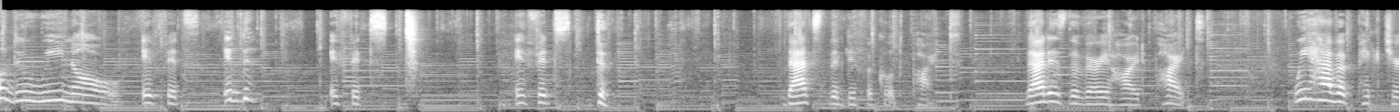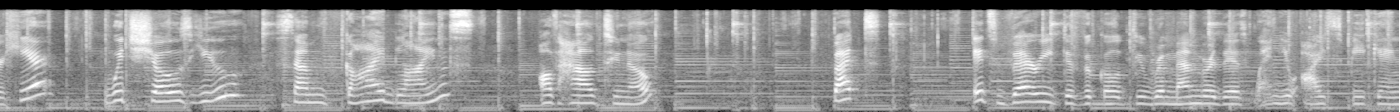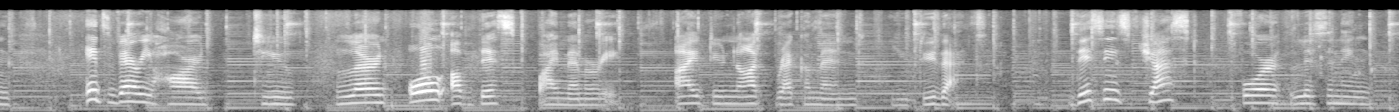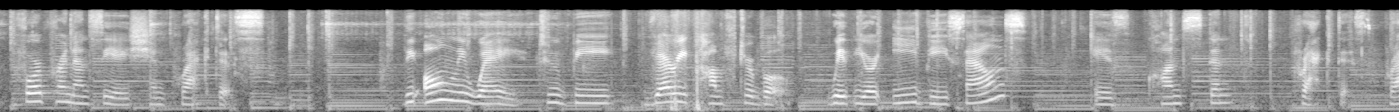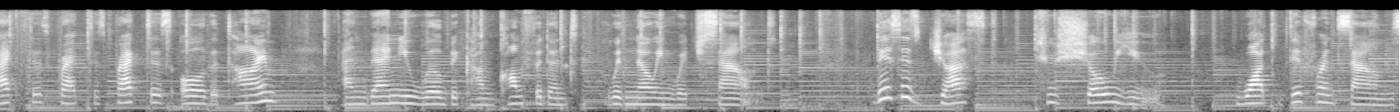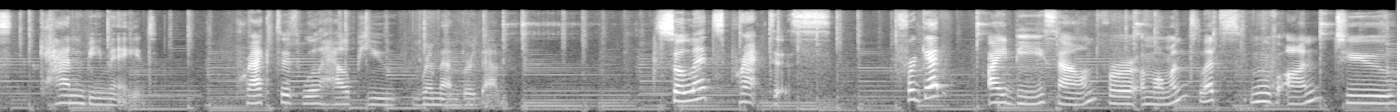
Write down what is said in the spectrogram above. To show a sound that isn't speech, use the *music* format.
How do we know if it's id, if it's t, if it's d? That's the difficult part. That is the very hard part. We have a picture here which shows you some guidelines of how to know. But it's very difficult to remember this when you are speaking. It's very hard to learn all of this by memory. I do not recommend you do that. This is just for listening, for pronunciation practice. The only way to be very comfortable with your ED sounds is constant practice. Practice, practice, practice all the time and then you will become confident with knowing which sound. This is just to show you what different sounds can be made. Practice will help you remember them. So let's practice. Forget ID sound for a moment. Let's move on to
